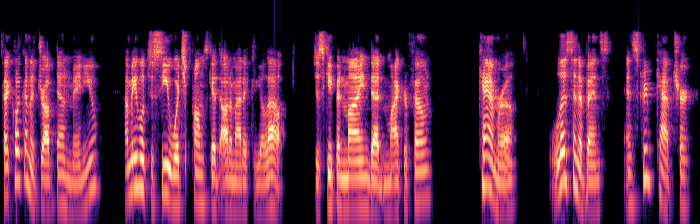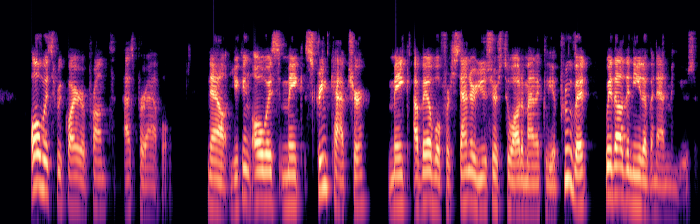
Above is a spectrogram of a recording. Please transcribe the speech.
If I click on the drop down menu, I'm able to see which prompts get automatically allowed. Just keep in mind that microphone, camera, listen events, and screen capture always require a prompt as per Apple. Now, you can always make screen capture make available for standard users to automatically approve it without the need of an admin user.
